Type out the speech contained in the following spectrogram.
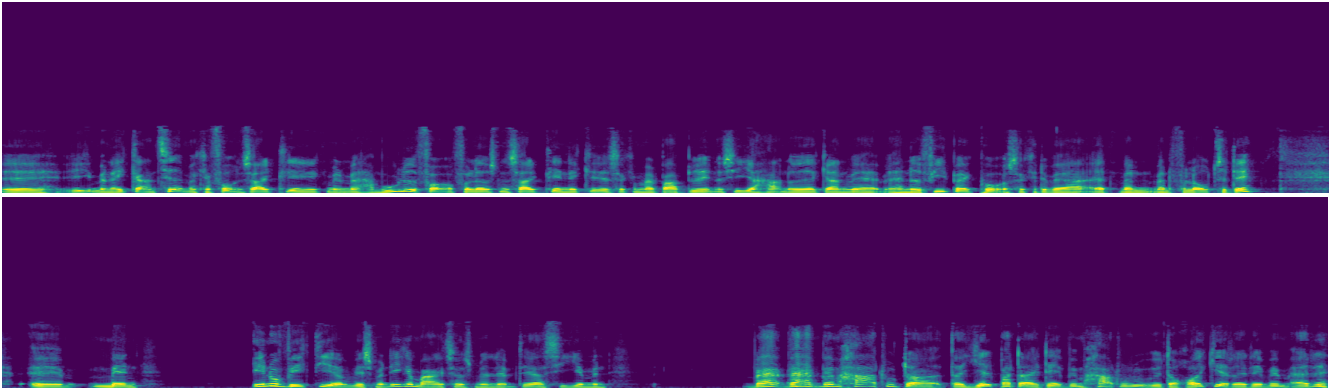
øh, ikke, man er ikke garanteret, at man kan få en sideklinik, men man har mulighed for at få lavet sådan en sideklinik, øh, så kan man bare byde ind og sige, jeg har noget, jeg gerne vil have, vil have noget feedback på, og så kan det være, at man, man får lov til det. Øh, men endnu vigtigere, hvis man ikke er markedsmedlem, det er at sige, jamen, hvad, hvad, hvem har du, der, der hjælper dig i dag? Hvem har du, der rådgiver dig i dag? Hvem er det,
